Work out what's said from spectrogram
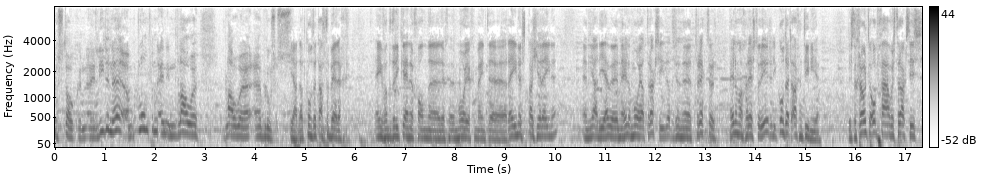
gestoken lieden. Hè, om klompen en in blauwe, blauwe blouses. Ja, dat komt uit Achterberg. Een van de drie kennen van de mooie gemeente Renen, stadje. En ja, die hebben een hele mooie attractie. Dat is een tractor helemaal gerestaureerd en die komt uit Argentinië. Dus de grote opgave straks is,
